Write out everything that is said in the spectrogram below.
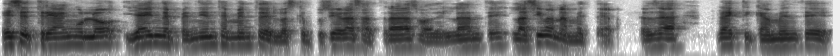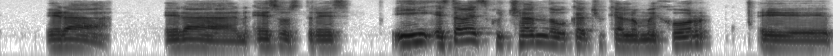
ese triángulo, ya independientemente de los que pusieras atrás o adelante, las iban a meter. O sea, prácticamente era, eran esos tres. Y estaba escuchando, Cacho, que a lo mejor, eh,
